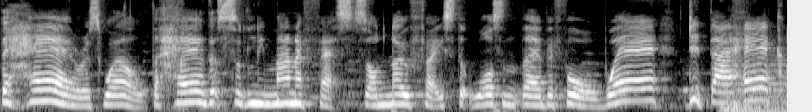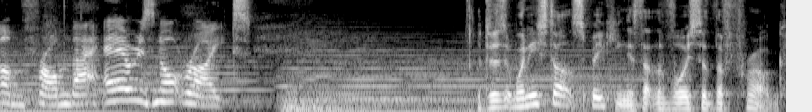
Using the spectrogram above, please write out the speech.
The hair as well, the hair that suddenly manifests on No Face that wasn't there before. Where did that hair come from? That hair is not right. Does it, when he starts speaking, is that the voice of the frog?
